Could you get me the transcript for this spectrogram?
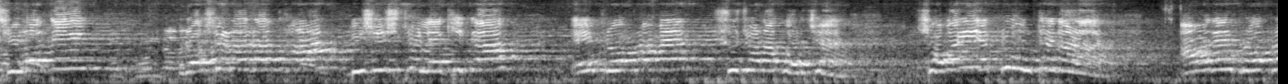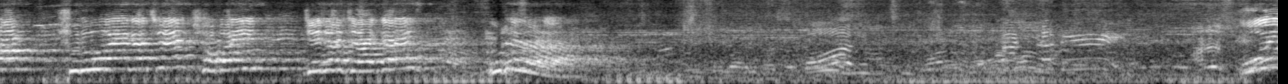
শ্রীমতী রোশনারা খান বিশিষ্ট লেখিকা এই প্রোগ্রামের সূচনা করছেন। সবাই একটু উঠে দাঁড়ান। আমাদের প্রোগ্রাম শুরু হয়ে গেছে। সবাই যে যার জায়গায় উঠে দাঁড়ান। ওই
